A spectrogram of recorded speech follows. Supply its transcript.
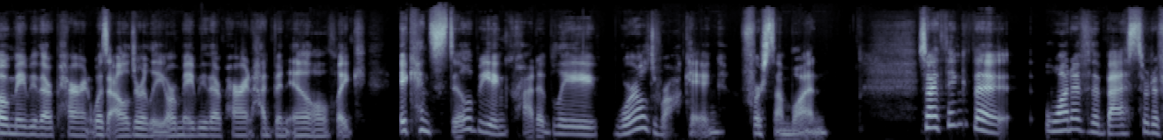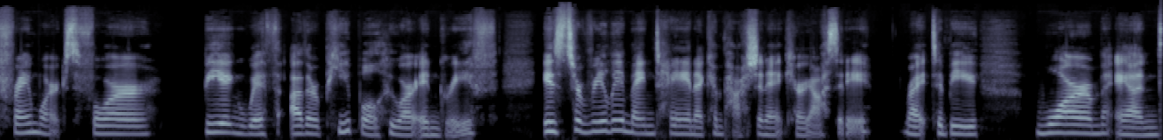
oh, maybe their parent was elderly or maybe their parent had been ill. Like it can still be incredibly world rocking for someone. So I think that one of the best sort of frameworks for being with other people who are in grief is to really maintain a compassionate curiosity, right? To be warm and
